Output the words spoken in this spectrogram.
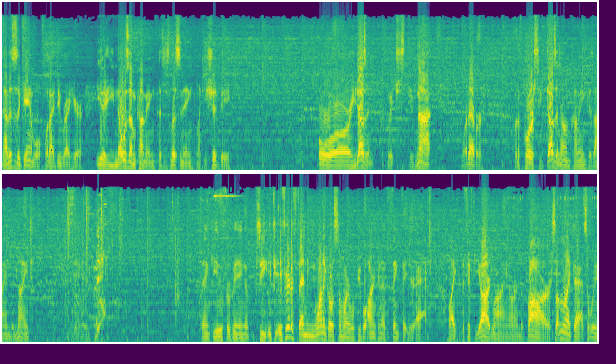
Now this is a gamble, what I do right here. Either he knows I'm coming, because he's listening, like he should be, or he doesn't, which, if not, whatever. But of course, he doesn't know I'm coming, because I am the knight. Thank you for being a... See, if, you, if you're defending, you want to go somewhere where people aren't going to think that you're at. Like the 50-yard line, or in the bar, or something like that. So where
